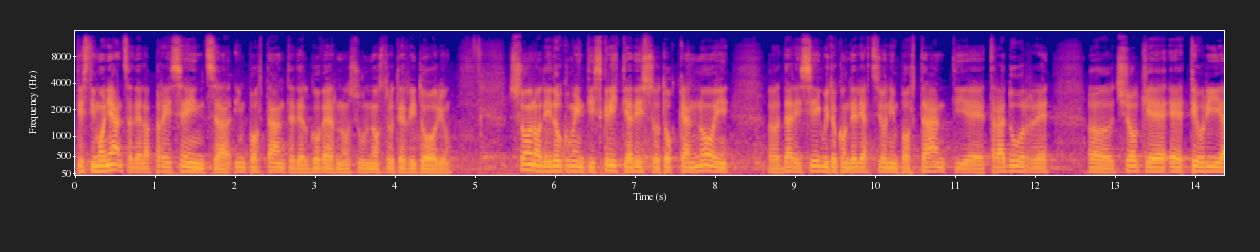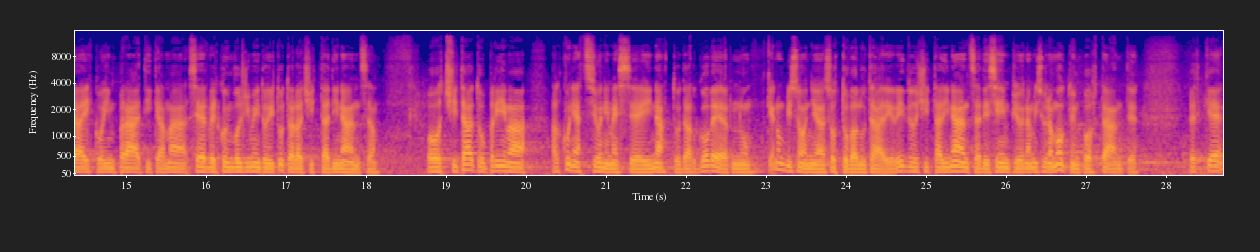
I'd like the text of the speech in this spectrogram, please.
testimonianza della presenza importante del governo sul nostro territorio. Sono dei documenti scritti, adesso tocca a noi eh, dare seguito con delle azioni importanti e tradurre eh, ciò che è teoria ecco, in pratica, ma serve il coinvolgimento di tutta la cittadinanza. Ho citato prima alcune azioni messe in atto dal governo che non bisogna sottovalutare. Il reddito di cittadinanza, ad esempio, è una misura molto importante perché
